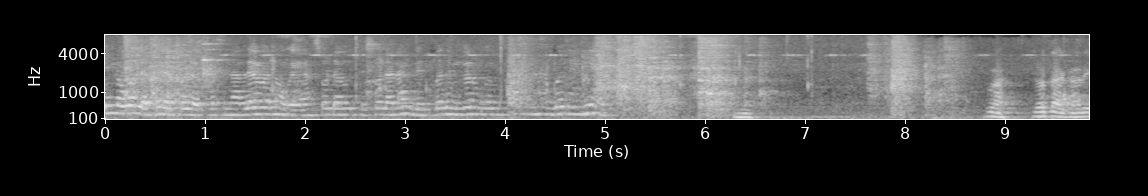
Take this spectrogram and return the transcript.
ઈનો ઓલે ભેળ પડે પછી ના લેવા ન આ સોડા હોય તો સોડા નાખી દે બધાને ગરમ ગરમ નાખ, બધાને ન્યાય. વાહ જોતા ઘરે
